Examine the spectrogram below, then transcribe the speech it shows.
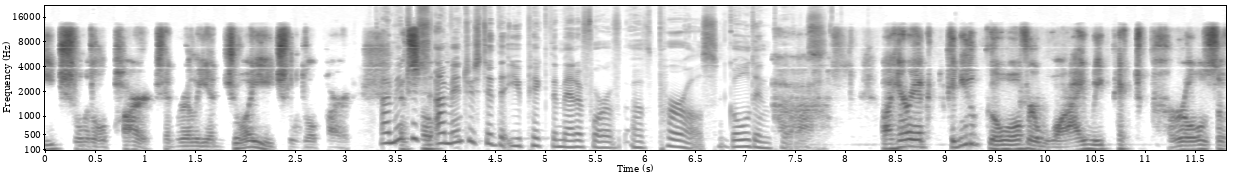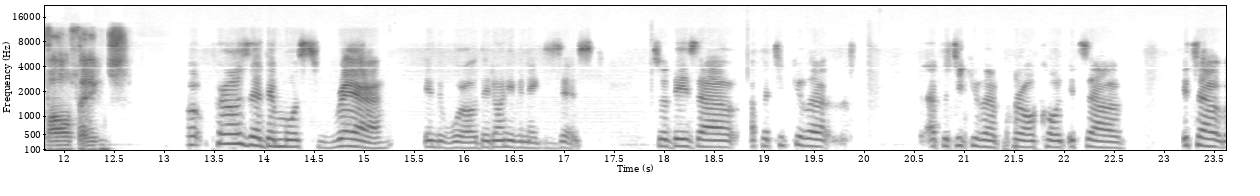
each little part and really enjoy each little part. I'm interested. so- I'm interested that you picked the metaphor of, of pearls, golden pearls. Ah. Well, Harriet, can you go over why we picked pearls of all things? Well, pearls are the most rare in the world. They don't even exist. So there's a, a particular a particular pearl called it's a it's a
